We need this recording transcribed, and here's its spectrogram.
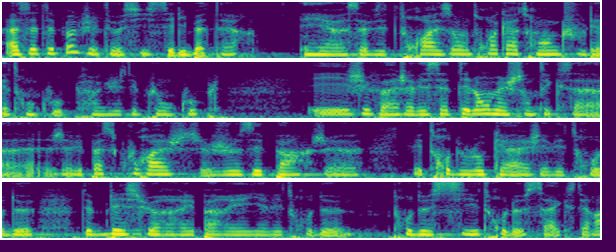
À cette époque, j'étais aussi célibataire, et ça faisait 3 ans, 3-4 ans que je voulais être en couple, enfin que j'étais plus en couple. Et je sais pas, j'avais cet élan, mais je sentais que ça, j'avais pas ce courage, je n'osais pas. Je, il y avait trop de blocages, il y avait trop de, de blessures à réparer, il y avait trop de, trop de ci, trop de ça, etc.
